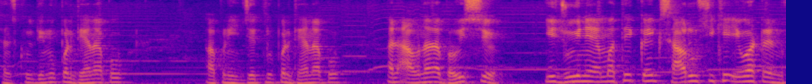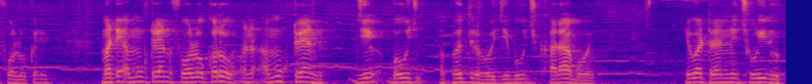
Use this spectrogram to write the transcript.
સંસ્કૃતિનું પણ ધ્યાન આપો, આપણી ઇજ્જતનું પણ ધ્યાન આપો અને આવનારા ભવિષ્ય એ જોઈને એમાંથી કંઈક સારું શીખે એવા ટ્રેન્ડ ફોલો કરે માટે અમુક ટ્રેન્ડ ફોલો કરો અને અમુક ટ્રેન્ડ જે બહુ જ અભદ્ર હોય, જે બહુ જ ખરાબ હોય, એવા ટ્રેન્ડને છોડી દો.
